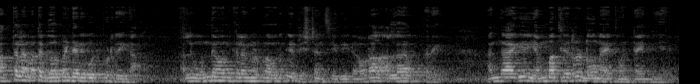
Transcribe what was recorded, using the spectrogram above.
ಪಕ್ಕದಲ್ಲೇ ಮತ್ತೆ ಗೌರ್ಮೆಂಟ್ ಏರಿಗೆ ಕೊಟ್ಬಿಟ್ರಿ ಈಗ. ಅಲ್ಲಿ ಒಂದೇ ಒಂದು ಕಿಲೋಮೀಟರ್ ಅವ್ರಿಗೆ ಡಿಸ್ಟೆನ್ಸ್ ಇದೆ. ಈಗ ಅವರ ಅಲ್ಲ ಹೋಗ್ತಾರೆ. ಹಂಗಾಗಿ ಎಂಬತ್ತು ಲೀಟ್ರ್ ಡೌನ್ ಆಯಿತು ಒಂದು ಟೈಮಿಗೆ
